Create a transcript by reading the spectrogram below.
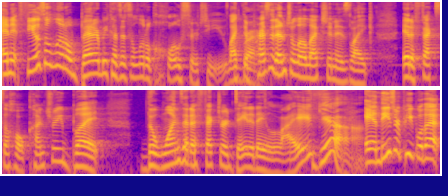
and it feels a little better because it's a little closer to you. Like the Right. presidential election is like it affects the whole country, but the ones that affect your day to day life, Yeah. And these are people that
